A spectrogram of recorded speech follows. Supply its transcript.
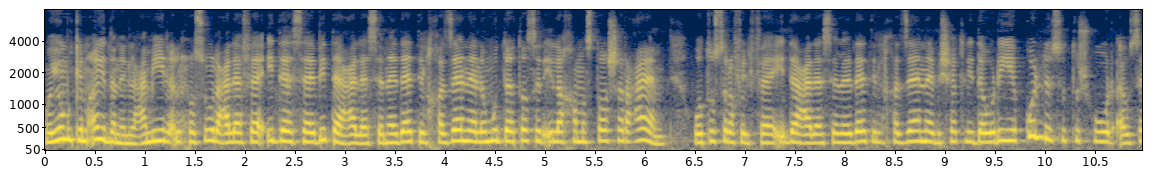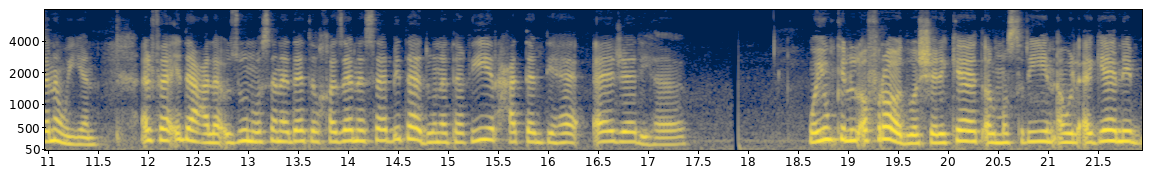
ويمكن أيضا للعميل الحصول على فائدة ثابتة على سندات الخزانة لمدة تصل إلى 15 عام وتصرف الفائدة على سندات الخزانة بشكل دوري كل ست شهور أو سنويا. الفائدة على أذون وسندات الخزانة ثابتة دون تغيير حتى انتهاء آجالها. ويمكن للأفراد والشركات المصريين أو الأجانب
